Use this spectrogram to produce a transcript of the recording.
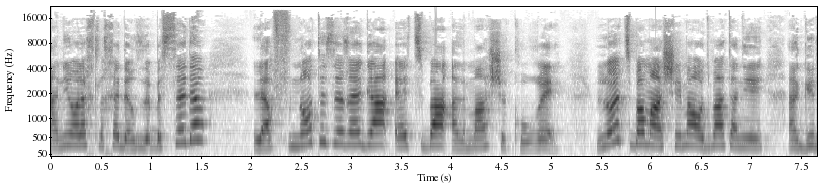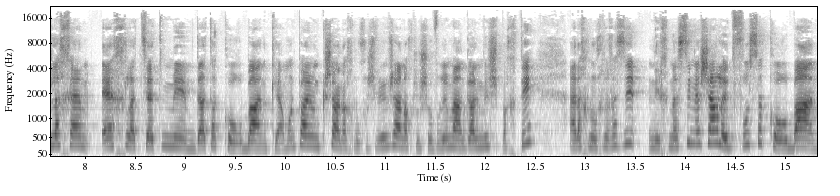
אני הולכת לחדר. זה בסדר להפנות איזה רגע אצבע על מה שקורה. לא אצבע מאשימה, עוד מעט אני אגיד לכם איך לצאת מעמדת הקורבן, כי המון פעמים כשאנחנו חושבים שאנחנו שוברים מעגל משפחתי, אנחנו נכנסים, נכנסים ישר לדפוס הקורבן.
